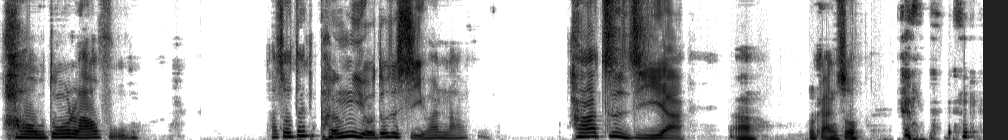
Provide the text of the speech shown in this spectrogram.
好多老虎。他说，但朋友都是喜欢老虎，他自己呀，啊，不敢说。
